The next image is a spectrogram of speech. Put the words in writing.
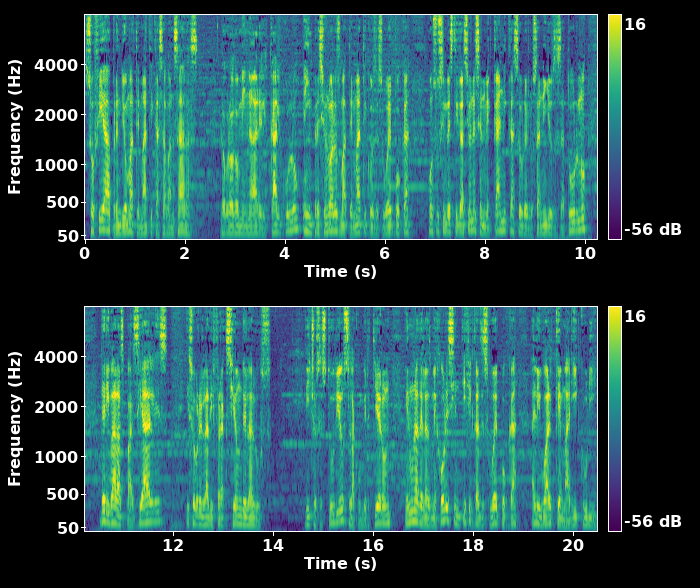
Sofía aprendió matemáticas avanzadas, logró dominar el cálculo e impresionó a los matemáticos de su época con sus investigaciones en mecánica sobre los anillos de Saturno, derivadas parciales y sobre la difracción de la luz. Dichos estudios la convirtieron en una de las mejores científicas de su época, al igual que Marie Curie.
